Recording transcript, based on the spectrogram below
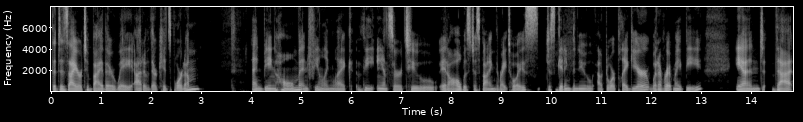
the desire to buy their way out of their kids boredom and being home and feeling like the answer to it all was just buying the right toys, just getting the new outdoor play gear, whatever it might be. And that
